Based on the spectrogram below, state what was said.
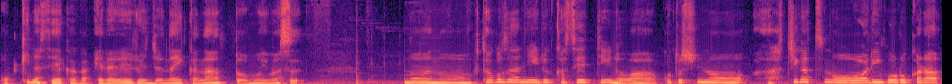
大きな成果が得られるんじゃないかなと思います。このあの双子座にいる火星っていうのは今年の8月の終わり頃から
